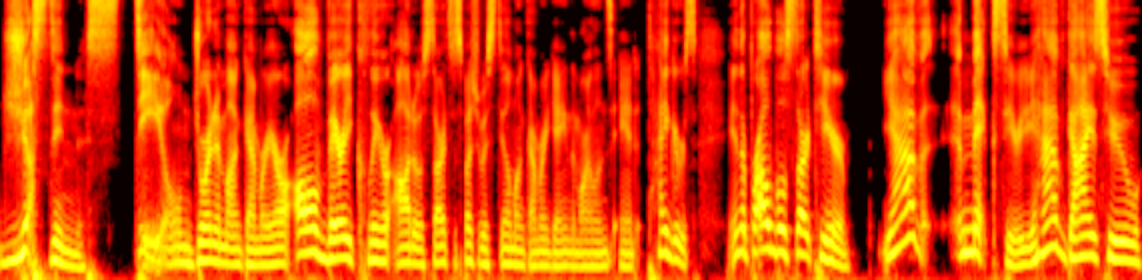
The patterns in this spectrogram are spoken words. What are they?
Justin Steele, Jordan Montgomery are all very clear auto starts, especially with Steele Montgomery getting the Marlins and Tigers. In the probable start tier, you have a mix here. You have guys who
